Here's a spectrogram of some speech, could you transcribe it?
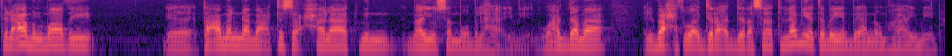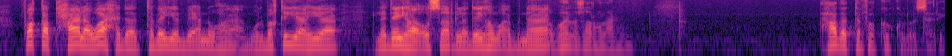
في العام الماضي آه، تعاملنا مع تسع حالات من ما يسمى بالهائمين. وعندما البحث وإجراء الدراسات لم يتبين بأنهم هائمين. فقط حالة واحدة تبين بأنه هائم والبقية هي لديها أسر لديهم أبناء. طب وين أسرهم عنهم؟ هذا التفكك الأسري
